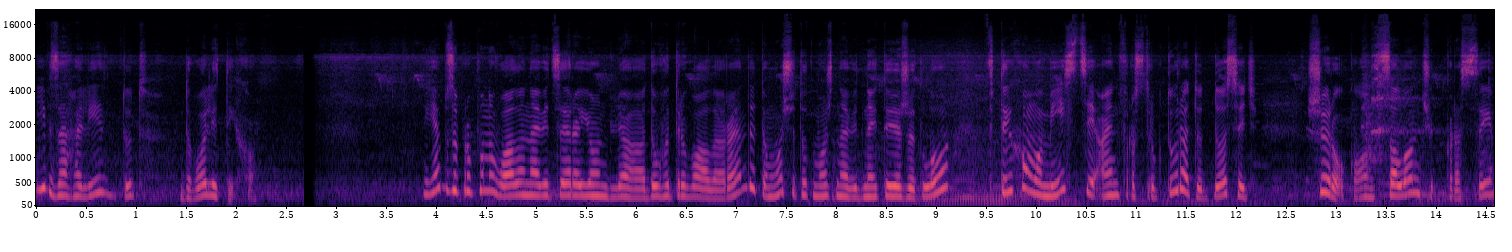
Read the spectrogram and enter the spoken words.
І взагалі тут доволі тихо. Я б запропонувала навіть цей район для довготривалої оренди, тому що тут можна віднайти житло в тихому місці, а інфраструктура тут досить широка. Он салончик краси.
